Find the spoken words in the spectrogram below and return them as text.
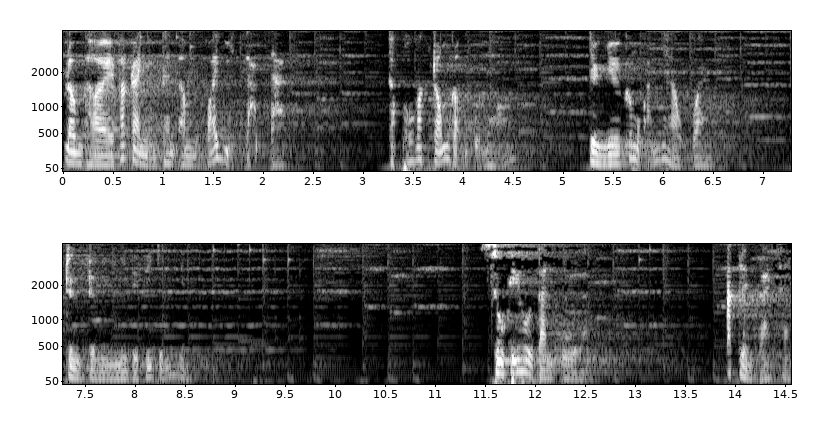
Đồng thời phát ra những thanh âm quái dị tạp tạp. Cặp hố mắt trống rỗng của nó Dường như có một ánh hào quang Trừng trừng nhìn về phía chúng nhân Xu khí hôi tanh ùa lại Ác lên tái xanh.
